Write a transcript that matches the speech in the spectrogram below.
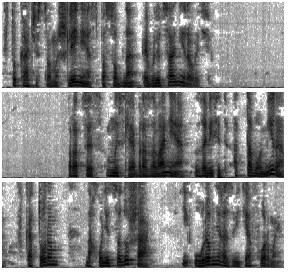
что качество мышления способно эволюционировать. Процесс мыслеобразования зависит от того мира, в котором находится душа и уровня развития формы.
